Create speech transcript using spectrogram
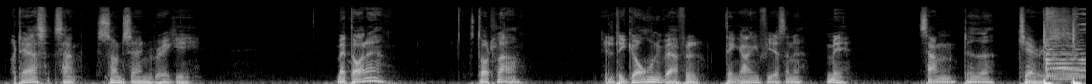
og deres sang Sunshine Reggae. Madonna står klar, eller det gjorde hun i hvert fald dengang i 80'erne, med sangen, der hedder Cherries.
